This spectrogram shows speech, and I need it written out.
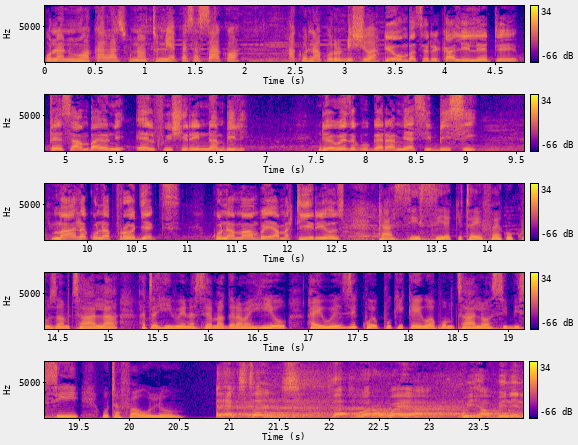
Unanunua kalas, unatumia pesa zako, hakuna kurudishiwa. Geomba serikali ilete pesa ambayo ni elfu ishirini na mbili ndio iweze kugharamia CBC, maana kuna projects, kuna mambo ya materials. Taasisi ya kitaifa ya kukuza mtaala, hata hivyo, inasema gharama hiyo haiwezi kuepukika iwapo mtaala wa CBC utafaulu. The extent that you are aware we have been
